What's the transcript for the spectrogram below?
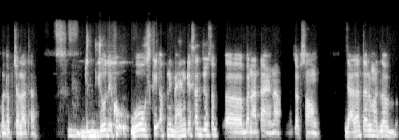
मतलब चला था। जो, जो देखो वो उसकी अपनी बहन के साथ जो सब बनाता है ना मतलब सॉन्ग ज़्यादातर मतलब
